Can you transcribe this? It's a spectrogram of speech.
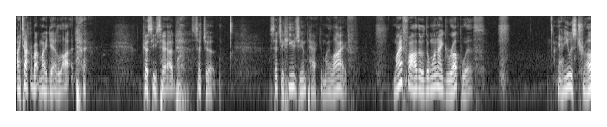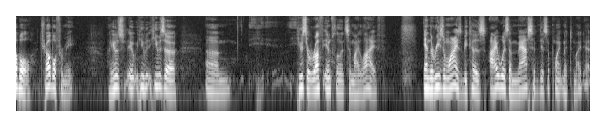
I talk about my dad a lot because he's had such a such a huge impact in my life. My father, the one I grew up with, man, he was trouble, trouble for me. He was it, he he was a um, he, he was a rough influence in my life, and the reason why is because I was a massive disappointment to my dad.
